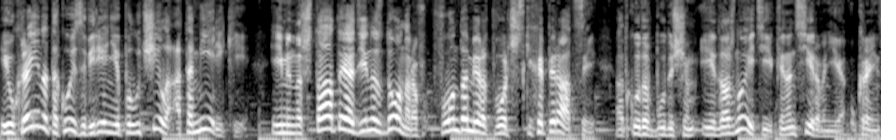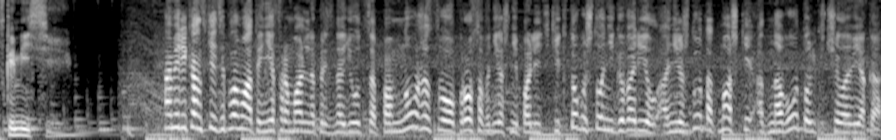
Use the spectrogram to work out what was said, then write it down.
и Украина такое заверение получила от Америки. Именно Штаты один из доноров Фонда миротворческих операций, откуда в будущем и должно идти финансирование украинской миссии. Американские дипломаты неформально признаются по множеству вопросов внешней политики. Кто бы что ни говорил, они ждут отмашки одного только человека.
